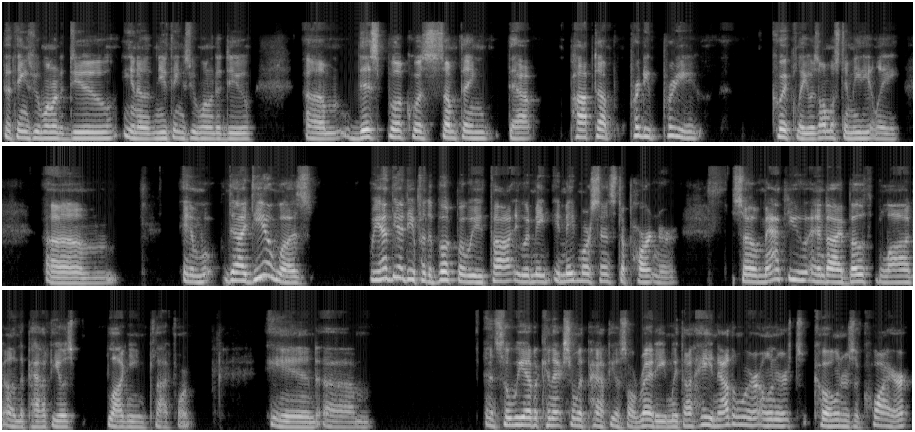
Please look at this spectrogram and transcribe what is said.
the things we wanted to do, you know, new things we wanted to do, um, this book was something that popped up pretty pretty quickly. It was almost immediately. Um, and the idea was we had the idea for the book, but we thought it would make it made more sense to partner. So Matthew and I both blog on the Patheos blogging platform, and um, and so we have a connection with Patheos already. And we thought, hey, now that we're owners, co-owners of Quoir,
